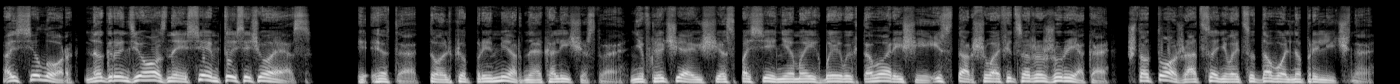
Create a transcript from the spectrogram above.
Айселор на грандиозные семь тысяч ОС. И это только примерное количество, не включающее спасение моих боевых товарищей и старшего офицера Журека, что тоже оценивается довольно прилично.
